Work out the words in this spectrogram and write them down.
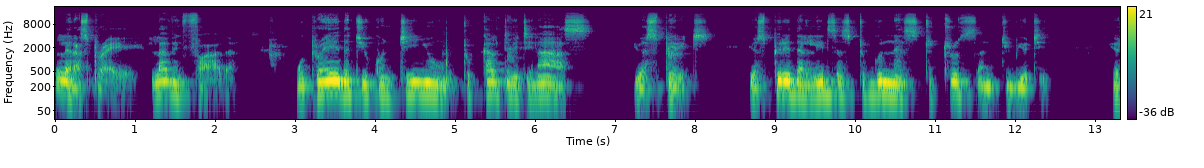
Let us pray. Loving Father, we pray that you continue to cultivate in us your spirit, your spirit that leads us to goodness, to truth, and to beauty. Your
